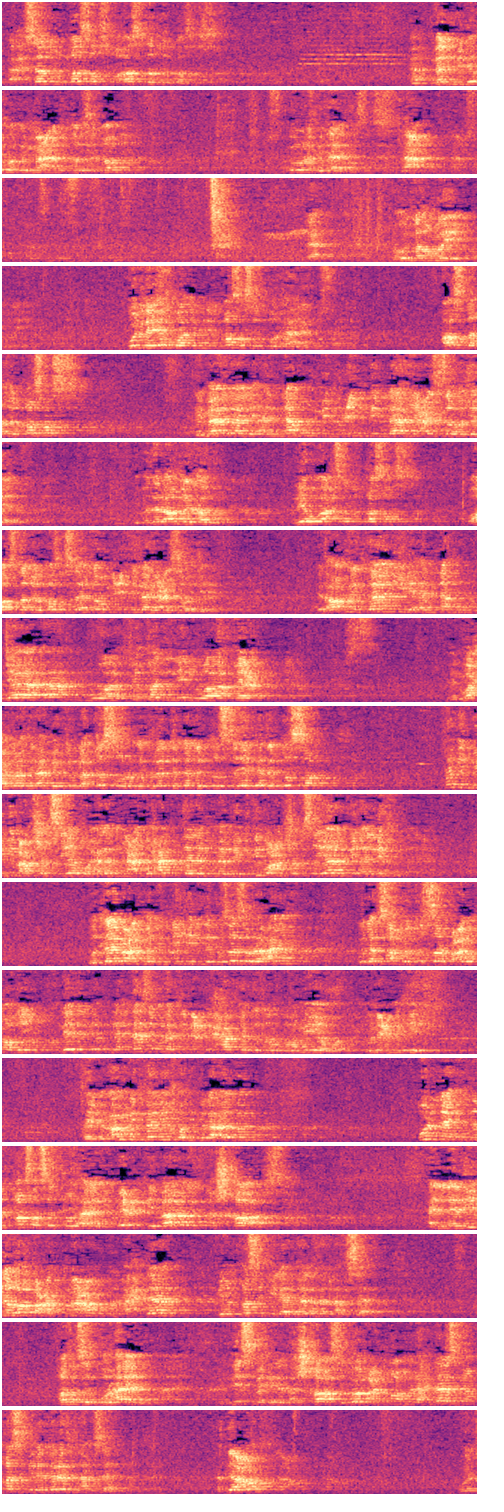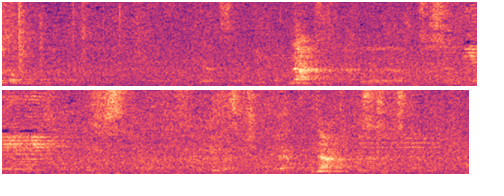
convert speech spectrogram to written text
أحسن القصص وأصدق القصص. من من كان معنا في الدرس الماضي؟ يخبرنا بذلك. نعم. لا قلنا أمرين قلنا يا إخوة إن القصص القرآني أصدق القصص لماذا؟ لأنه من عند الله عز وجل. يبقى ده الأمر الأول. ليه هو أحسن القصص؟ وأصدق القصص لأنه من عند الله عز وجل. الأمر الثاني لأنه جاء موافقا للواقع. يعني واحد دلوقتي الآن بيكتب لك قصة ولا فلان ده كاتب قصة إيه كاتب قصة. تجد بيجيب عن شخصيات وحاجات من عنده حتى لما بيكتبوا عن شخصيات بيألفوا. وتلاقي بعد ما تنتهي المسلسل ولا حاجة يقول لك صاحب القصة رفع له قضية. ليه؟ لا لازم يقول لك نعمل حبكة كده درامية ونعمل كده. طيب الامر الثاني اخوتي بالله أيضا قلنا إن القصص القراني باعتبار الأشخاص الذين وقعت معهم الأحداث بينقسم إلى ثلاثة أقسام. قصص القرآن بالنسبة إلى الأشخاص اللي وقعت معهم الأحداث بينقسم إلى ثلاثة أقسام. قد يعرف وين نعم. نعم.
